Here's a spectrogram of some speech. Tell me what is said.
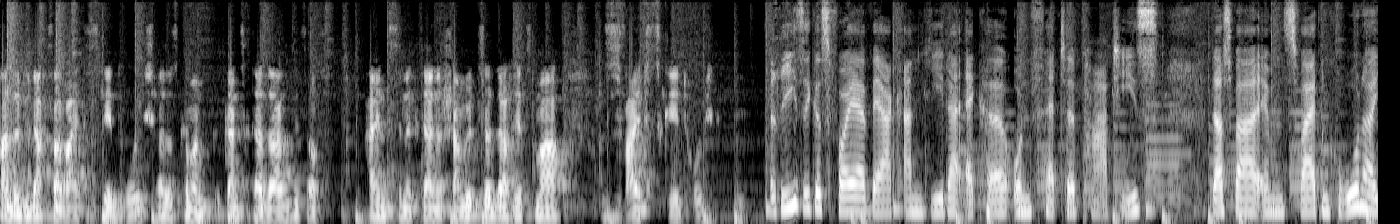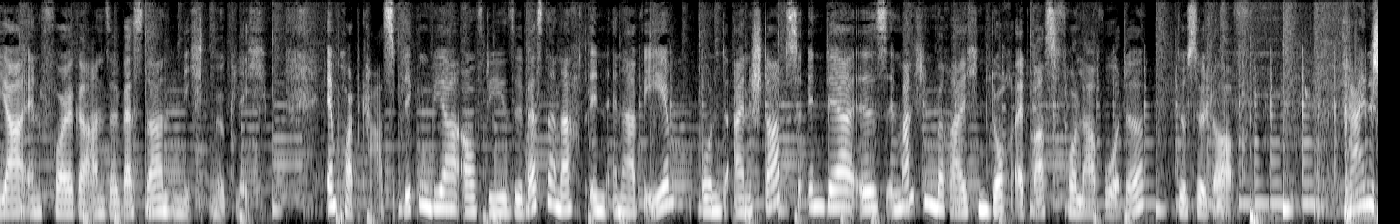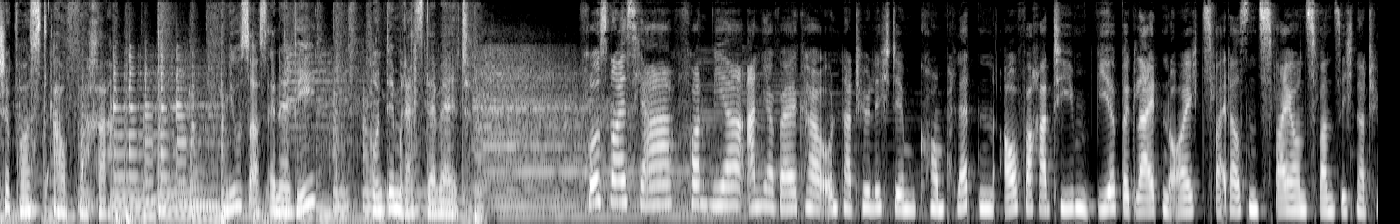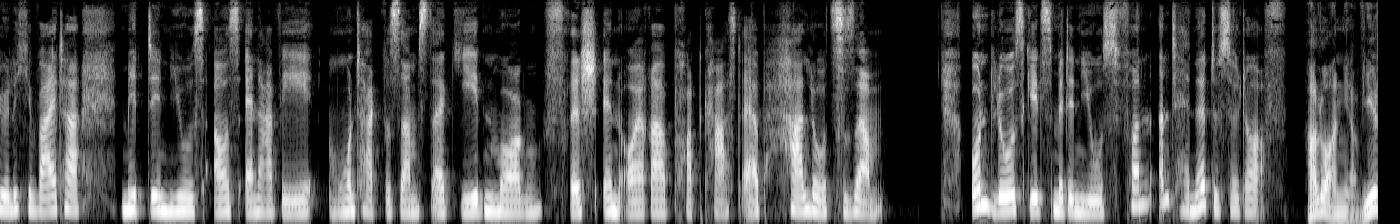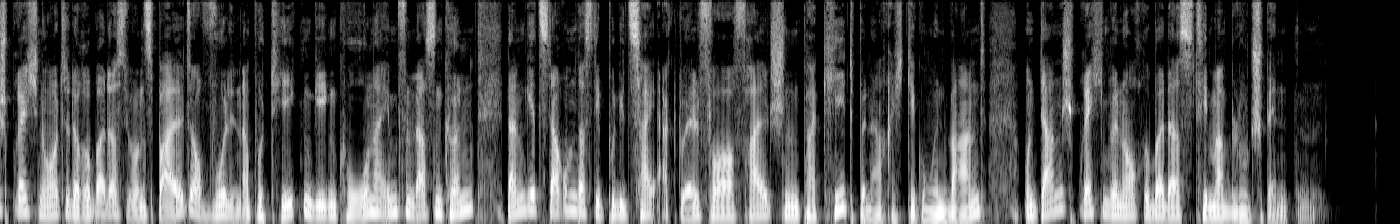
Also die Nacht war weitestgehend ruhig. Also das kann man ganz klar sagen, bis auf einzelne kleine Scharmützel, sag ich jetzt mal, ist es weitestgehend ruhig. Riesiges Feuerwerk an jeder Ecke und fette Partys. Das war im zweiten Corona-Jahr in Folge an Silvester nicht möglich. Im Podcast blicken wir auf die Silvesternacht in NRW und eine Stadt, in der es in manchen Bereichen doch etwas voller wurde, Düsseldorf. Rheinische Post Aufwacher. News aus NRW und dem Rest der Welt. Frohes neues Jahr von mir, Anja Wölker und natürlich dem kompletten Aufwacher-Team. Wir begleiten euch 2022 natürlich weiter mit den News aus NRW. Montag bis Samstag jeden Morgen frisch in eurer Podcast-App. Hallo zusammen. Und los geht's mit den News von Antenne Düsseldorf. Hallo Anja, wir sprechen heute darüber, dass wir uns bald auch wohl in Apotheken gegen Corona impfen lassen können. Dann geht es darum, dass die Polizei aktuell vor falschen Paketbenachrichtigungen warnt. Und dann sprechen wir noch über das Thema Blutspenden.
